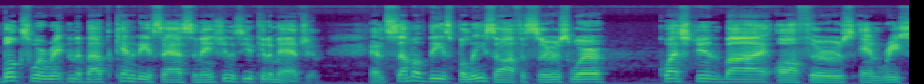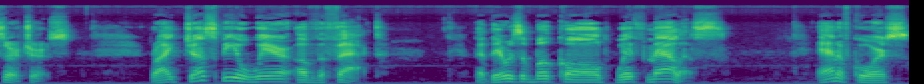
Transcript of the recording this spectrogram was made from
Books were written about the Kennedy assassination, as you can imagine. And some of these police officers were questioned by authors and researchers. Right? Just be aware of the fact that there was a book called With Malice. And of course,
